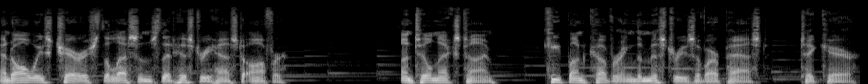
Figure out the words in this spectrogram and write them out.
and always cherish the lessons that history has to offer. Until next time, keep uncovering the mysteries of our past. Take care.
